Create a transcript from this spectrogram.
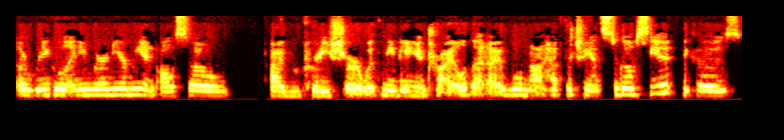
a Regal anywhere near me, and also I'm pretty sure with me being in trial that I will not have the chance to go see it because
